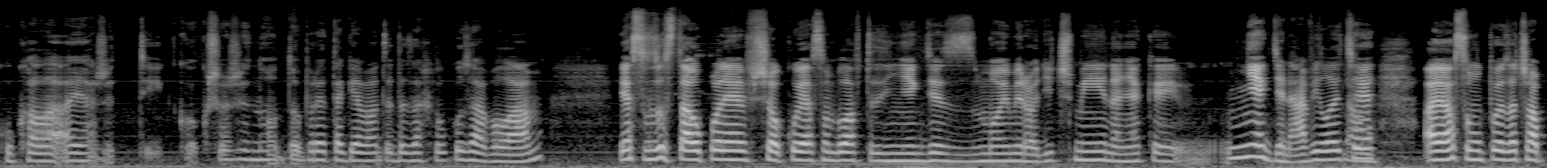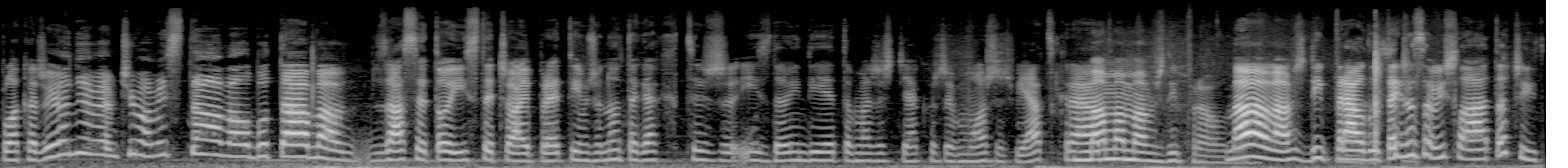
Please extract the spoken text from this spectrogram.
kúkala a ja, že ty kokšo, že no dobre, tak ja vám teda za chvíľku zavolám ja som zostala úplne v šoku, ja som bola vtedy niekde s mojimi rodičmi na nejakej, niekde na výlete no. a ja som úplne začala plakať, že ja neviem, či mám ísť tam alebo tam a zase to isté, čo aj predtým, že no tak ak chceš ísť do Indie, to máš ešte ako, že môžeš viackrát. Mama má vždy pravdu. Mama má vždy pravdu, Jasne. takže som išla točiť.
